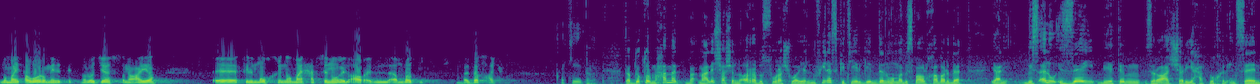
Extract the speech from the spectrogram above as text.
إن هم يطوروا من التكنولوجيا الصناعية في المخ إن هم يحسنوا الأمراض دي. ده صحيح. أكيد. طب دكتور محمد معلش عشان نقرب الصورة شوية لأنه في ناس كتير جدا وهم بيسمعوا الخبر ده يعني بيسألوا إزاي بيتم زراعة شريحة في مخ الإنسان؟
